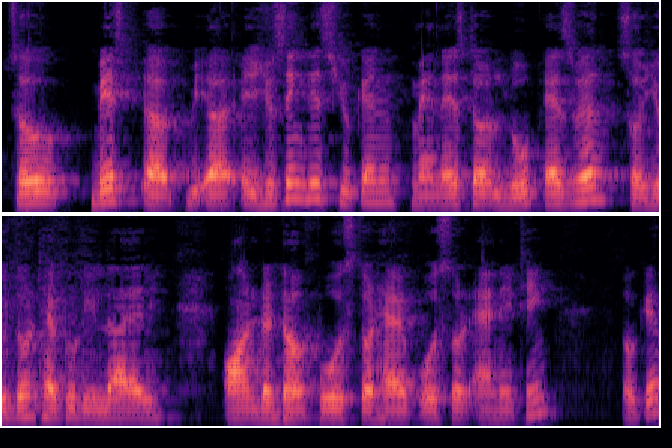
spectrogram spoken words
So based uh, uh, using this you can manage the loop as well. So you don't have to rely on the post or have post or anything. Okay?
